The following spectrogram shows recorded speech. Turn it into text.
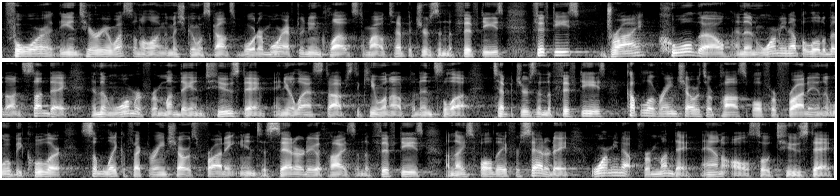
For the interior west and along the Michigan-Wisconsin border, more afternoon clouds tomorrow, temperatures in the 50s. 50s, dry, cool though, and then warming up a little bit on Sunday, and then warmer for Monday Monday and Tuesday. And your last stops to Keweenaw Peninsula. Temperatures in the 50s. A couple of rain showers are possible for Friday and it will be cooler. Some lake effect rain showers Friday into Saturday with highs in the 50s. A nice fall day for Saturday, warming up for Monday and also Tuesday.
